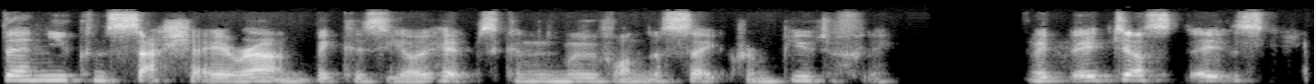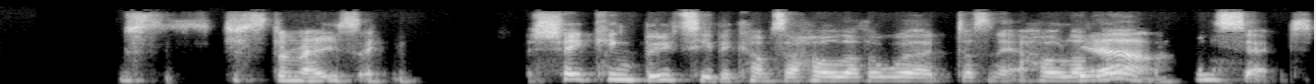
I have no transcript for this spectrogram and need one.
then you can sashay around because your hips can move on the sacrum beautifully it, it just it's just, just amazing shaking booty becomes a whole other word, doesn't it? A whole other yeah. concept.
